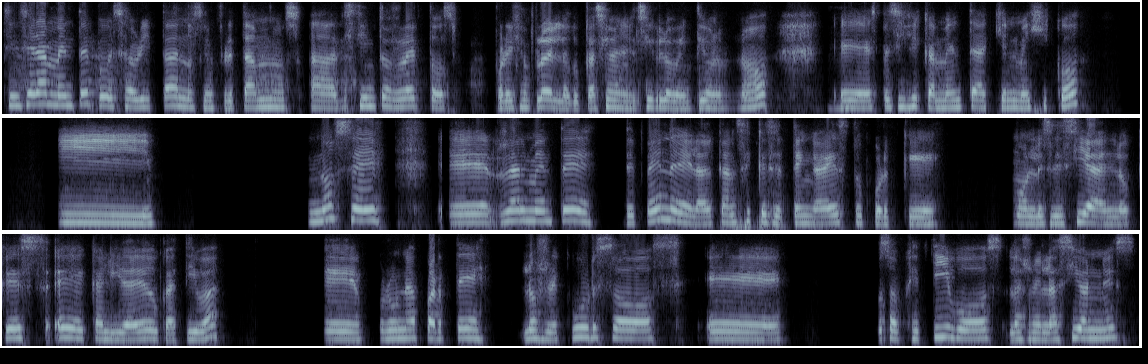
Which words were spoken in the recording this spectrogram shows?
sinceramente pues ahorita nos enfrentamos a distintos retos, por ejemplo de la educación en el siglo XXI, ¿no? Eh, específicamente aquí en México. Y no sé, eh, realmente depende del alcance que se tenga esto, porque como les decía, en lo que es calidad educativa, por una parte los recursos, los objetivos, las relaciones,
